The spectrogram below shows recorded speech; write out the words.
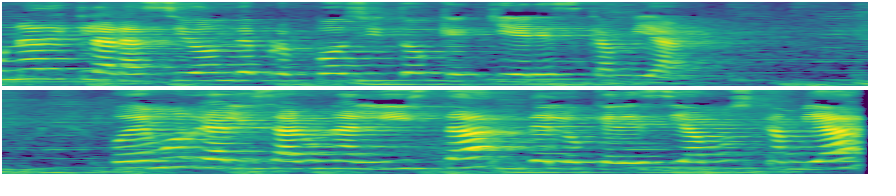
una declaración de propósito que quieres cambiar. Podemos realizar una lista de lo que deseamos cambiar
